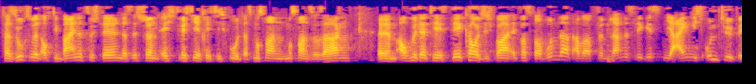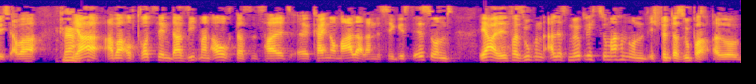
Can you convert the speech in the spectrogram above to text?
versucht wird auf die Beine zu stellen, das ist schon echt richtig, richtig gut. Das muss man, muss man so sagen. Ähm, auch mit der TSD-Couch, ich war etwas verwundert, aber für einen Landesligisten ja eigentlich untypisch. Aber Klar. ja, aber auch trotzdem, da sieht man auch, dass es halt äh, kein normaler Landesligist ist und ja, wir versuchen alles möglich zu machen und ich finde das super. Also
